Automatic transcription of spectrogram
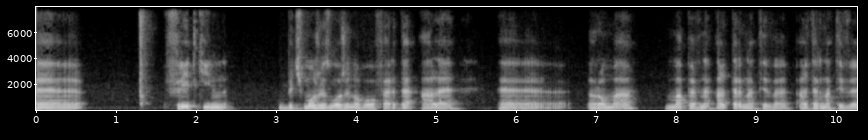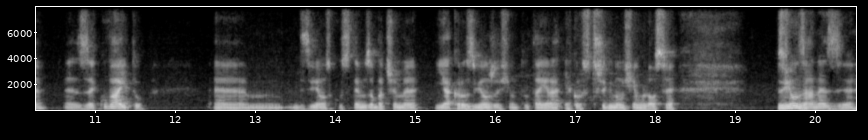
E, Fritkin być może złoży nową ofertę, ale Roma ma pewne alternatywy, alternatywy z Kuwaitu. W związku z tym zobaczymy, jak rozwiąże się tutaj, jak rozstrzygną się losy związane z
